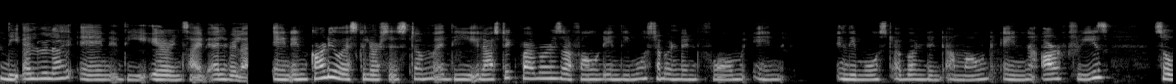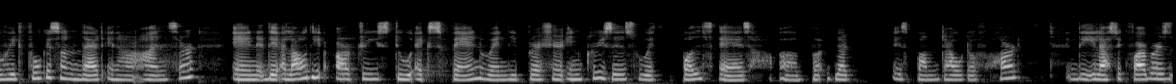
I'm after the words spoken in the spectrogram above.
the alveoli and the air inside alveoli. And in cardiovascular system, the elastic fibers are found in the most abundant form in in the most abundant amount in arteries. So we'd focus on that in our answer and they allow the arteries to expand when the pressure increases with pulse as uh, blood is pumped out of heart. The elastic fibers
